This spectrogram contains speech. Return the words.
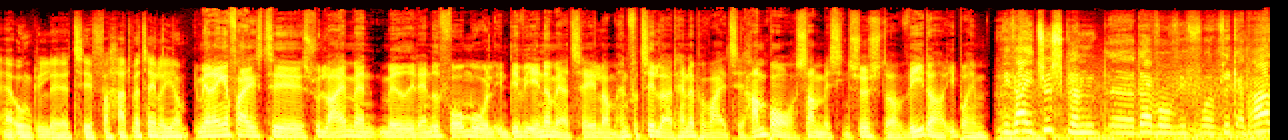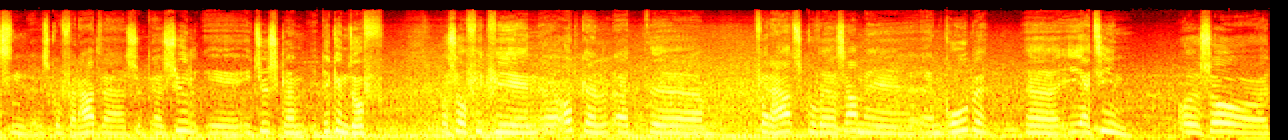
er onkel øh, til Fahad. Hvad taler I om? Jamen, jeg ringer faktisk til Sulaiman med et andet formål, end det vi ender med at tale om. Han fortæller, at han er på vej til Hamburg sammen med sin søster Veder Ibrahim. Vi var i Tyskland, øh, der hvor vi fik adressen. Skulle Farhad være søgt asyl i, i Tyskland, i Dickendorf. Og så fik vi en øh, opkald, at øh, Ferhat skulle være sammen med en gruppe øh, i Athen og så øh,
